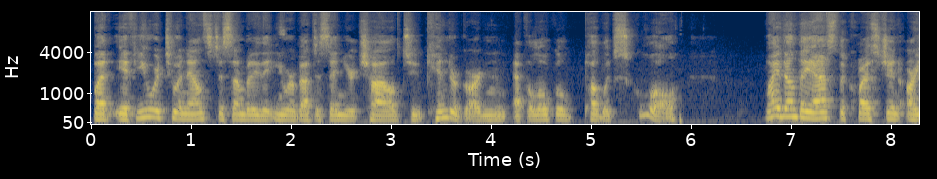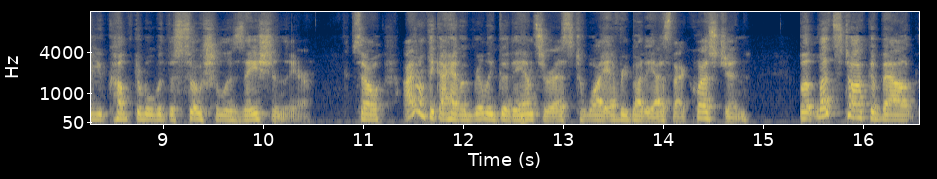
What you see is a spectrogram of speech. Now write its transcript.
But if you were to announce to somebody that you were about to send your child to kindergarten at the local public school, why don't they ask the question, are you comfortable with the socialization there? So I don't think I have a really good answer as to why everybody asks that question. But let's talk about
